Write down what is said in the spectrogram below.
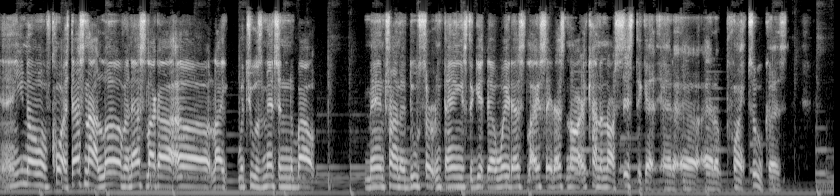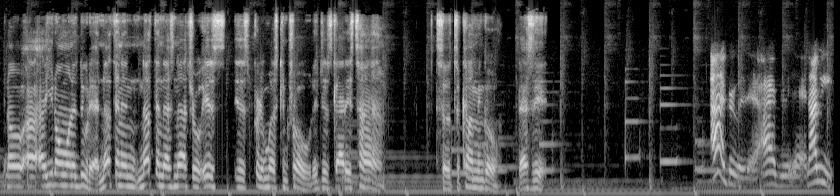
and you know, of course, that's not love, and that's like a uh, like what you was mentioning about man trying to do certain things to get that way. That's like I say, that's nar- kind of narcissistic at at a, uh, at a point too, because you know I, I, you don't want to do that. Nothing and nothing that's natural is is pretty much controlled. It just got its time to to come and go. That's it. I agree with that. I agree with that. And I be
